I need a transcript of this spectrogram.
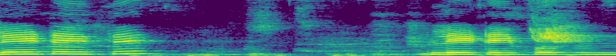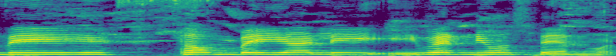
లేట్ అయితే లేట్ అయిపోతుంది. థమ్ వేయాలి. ఇవన్నీ వస్తాయి అన్నమాట.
